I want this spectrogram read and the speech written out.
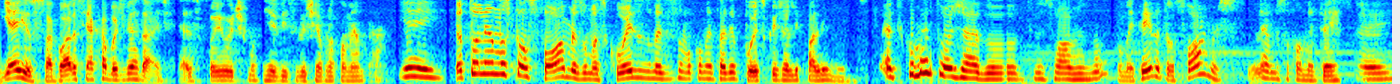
e é isso, agora sim acabou de verdade. Essa foi a última revista que eu tinha pra comentar. E aí? Eu tô lendo os Transformers, umas coisas, mas isso eu vou comentar depois, porque eu já li falei muito. É, tu comentou já do Transformers, não? Comentei no Transformers? Não lembro se eu comentei. Sei,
